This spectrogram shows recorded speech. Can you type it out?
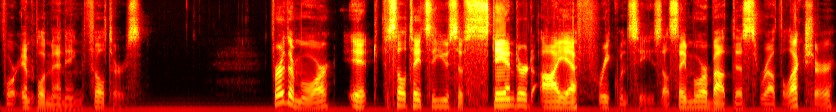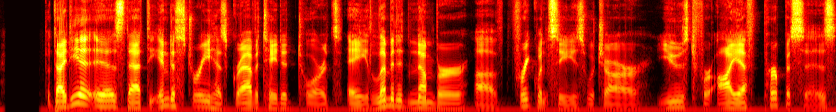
for implementing filters. Furthermore, it facilitates the use of standard IF frequencies. I'll say more about this throughout the lecture, but the idea is that the industry has gravitated towards a limited number of frequencies which are used for IF purposes,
